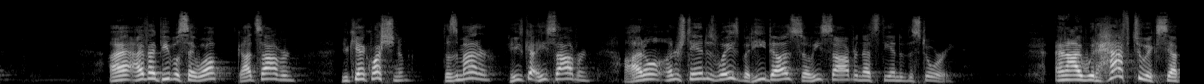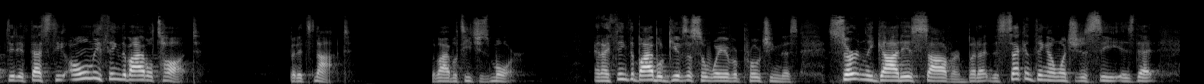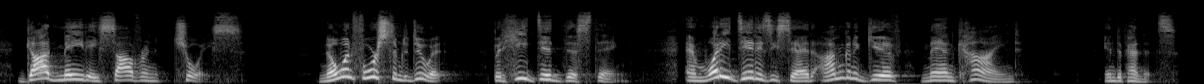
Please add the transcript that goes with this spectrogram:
I, have had people say, well, God's sovereign. You can't question him. Doesn't matter. He's, got, he's sovereign. I don't understand his ways, but he does, so he's sovereign. That's the end of the story. And I would have to accept it if that's the only thing the Bible taught but it's not. The Bible teaches more. And I think the Bible gives us a way of approaching this. Certainly, God is sovereign. But uh, the second thing I want you to see is that God made a sovereign choice. No one forced him to do it, but he did this thing. And what he did is he said, I'm going to give mankind independence.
